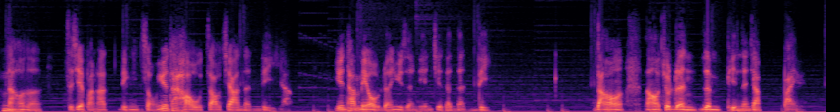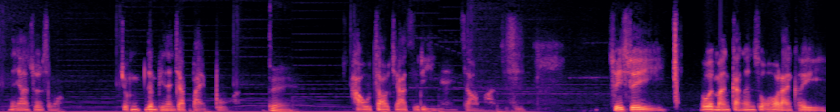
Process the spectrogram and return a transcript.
嗯、然后呢，直接把他领走，因为他毫无招架能力呀、啊，因为他没有人与人连接的能力。然后，然后就任任凭人家摆，人家说什么，就任凭人家摆布。对，毫无招架之力呢，你知道吗？就是，所以，所以我也蛮感恩，说后来可以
